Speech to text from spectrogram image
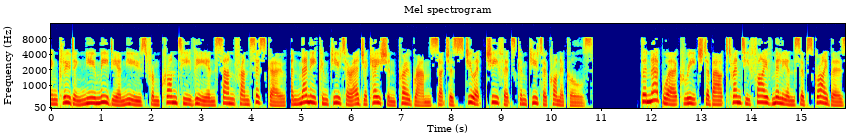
including new media news from KRON TV in San Francisco, and many computer education programs such as Stewart Cheifet's Computer Chronicles. The network reached about 25 million subscribers,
